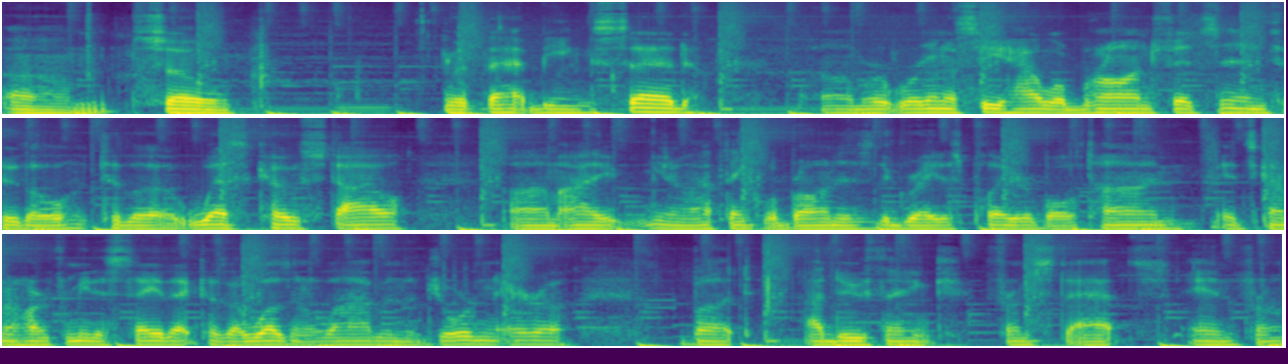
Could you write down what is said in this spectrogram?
Um, so, with that being said, um, we're, we're going to see how LeBron fits into the to the West Coast style Um, I, you know, I think LeBron is the greatest player of all time. It's kind of hard for me to say that because I wasn't alive in the Jordan era, but I do think from stats and from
